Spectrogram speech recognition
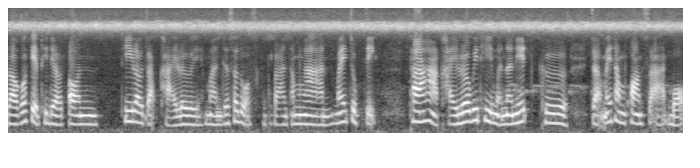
เราก็เก็บทีเดียวตอนที่เราจับขายเลย มันจะสะดวกกับการทำงานไม่จุกจิก ถ้าหากใครเลือกวิธีเหมือนนนิด คือจะไม่ทำความสะอาดบ่อ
